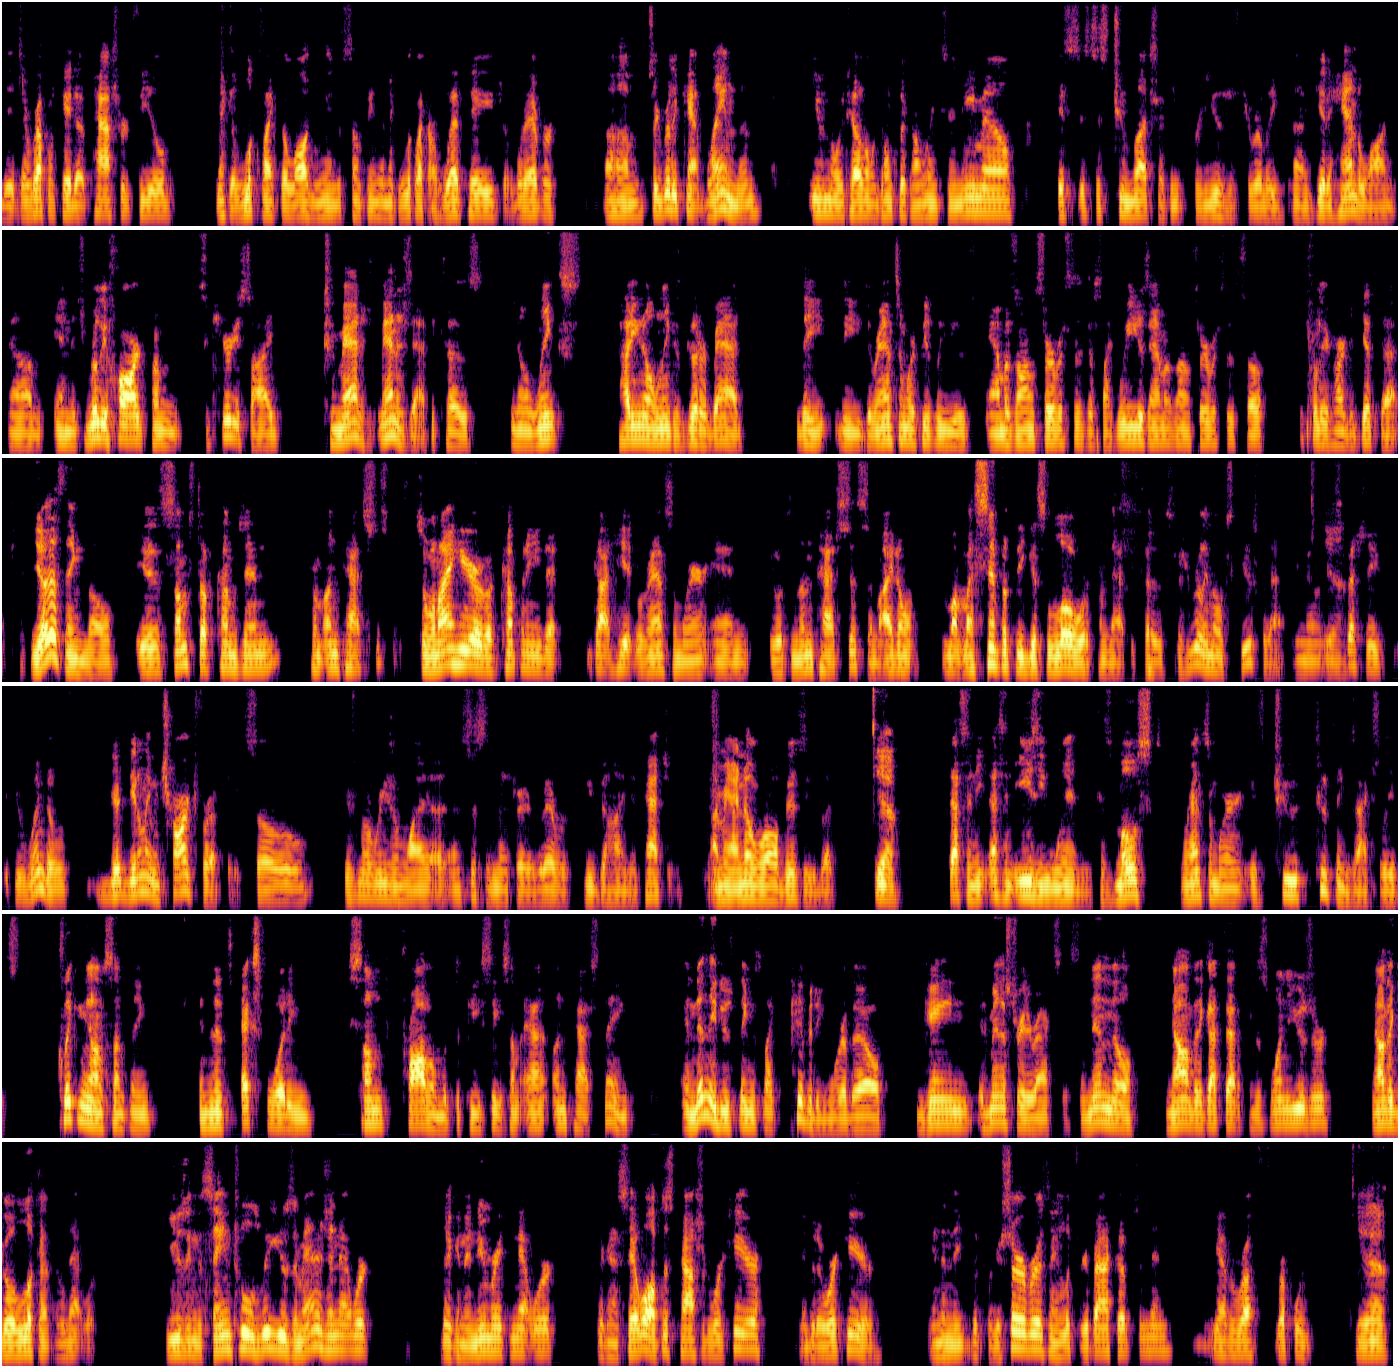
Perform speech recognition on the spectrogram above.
They, they replicate a password field, make it look like they're logging into something, they make it look like our web page or whatever. Um, so you really can't blame them, even though we tell them don't click on links in email it's, it's just too much, I think, for users to really uh, get a handle on. Um, and it's really hard from security side to manage manage that because you know links. How do you know a link is good or bad? The the the ransomware people use Amazon services just like we use Amazon services, so it's really hard to get that. The other thing though is some stuff comes in from unpatched systems. So when I hear of a company that got hit with ransomware and it was an unpatched system, I don't my, my, sympathy gets lower from that because there's really no excuse for that. You know, yeah. especially if, if you're Windows, they, they, don't even charge for updates. So there's no reason why an assistant administrator would ever be behind in patching. I mean, I know we're all busy, but yeah, that's an that's an easy win because most ransomware is two two things actually. It's clicking on something and then it's exploiting some problem with the PC, some unpatched thing, and then they do things like pivoting where they'll gain administrator access. And then they'll, now they got that for this one user, now they go look at the network. Using the same tools we use to manage the network, they're going to enumerate the network. They're going to say, well, if this password worked here, maybe it'll work here. And then they look for your servers and they look for your backups, and then you have a rough, rough week. Yeah.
